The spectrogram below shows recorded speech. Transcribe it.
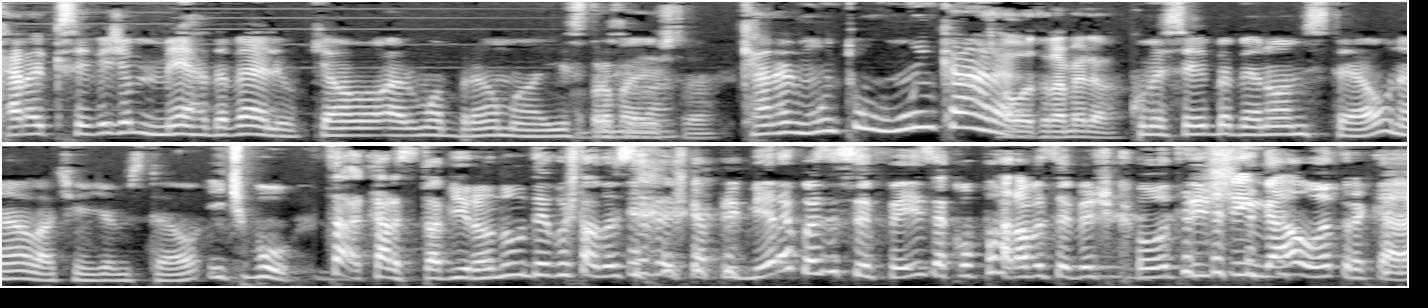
Cara, que cerveja merda, velho. Que era era uma Brahma extra. Brahma extra. Cara, era muito ruim, cara. A outra era melhor. Comecei bebendo uma Amistel, né? Latinha de Amistel. E tipo, Tá, cara, você tá virando um degustador de cerveja, que a primeira coisa que você fez é comparar uma cerveja com a outra e xingar a outra, cara.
